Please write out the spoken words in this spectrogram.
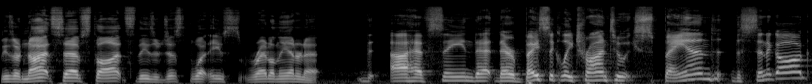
These are not Sev's thoughts. These are just what he's read on the internet. I have seen that they're basically trying to expand the synagogue.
